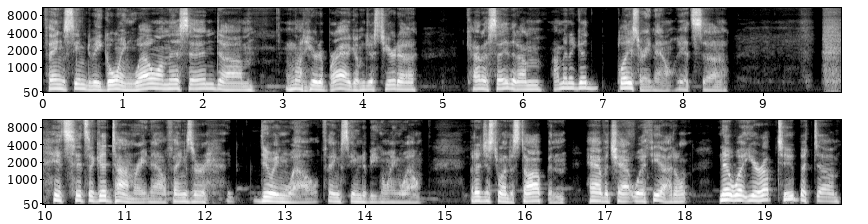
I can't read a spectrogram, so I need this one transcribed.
Things seem to be going well on this end. Um, I'm not here to brag. I'm just here to kind of say that I'm I'm in a good place right now. It's uh, it's it's a good time right now. Things are doing well. Things seem to be going well. But I just wanted to stop and have a chat with you. I don't know what you're up to, but um,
